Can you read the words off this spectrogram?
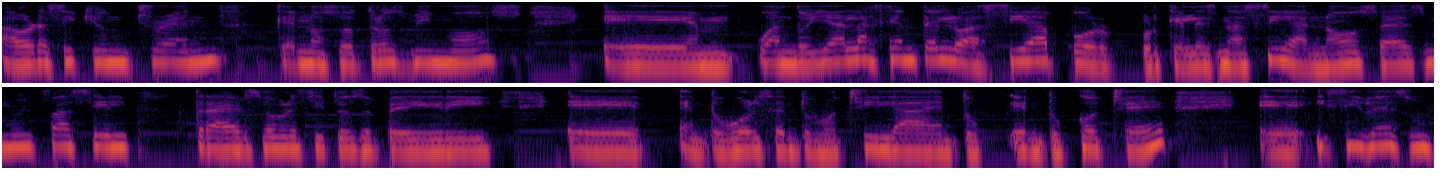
ahora sí que un trend que nosotros vimos em, cuando ya la gente lo hacía por porque les nacía, ¿no? O sea, es muy fácil traer sobrecitos de pedigrí eh, en tu bolsa, en tu mochila, en tu, en tu coche, eh, y si ves un,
